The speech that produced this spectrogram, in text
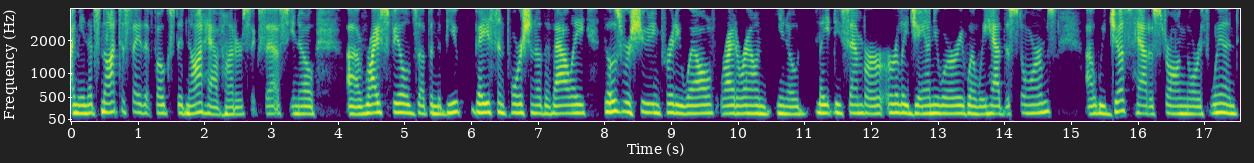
I mean, that's not to say that folks did not have hunter success. You know, uh, rice fields up in the Butte Basin portion of the valley, those were shooting pretty well right around, you know, late December, early January when we had the storms. Uh, we just had a strong north wind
